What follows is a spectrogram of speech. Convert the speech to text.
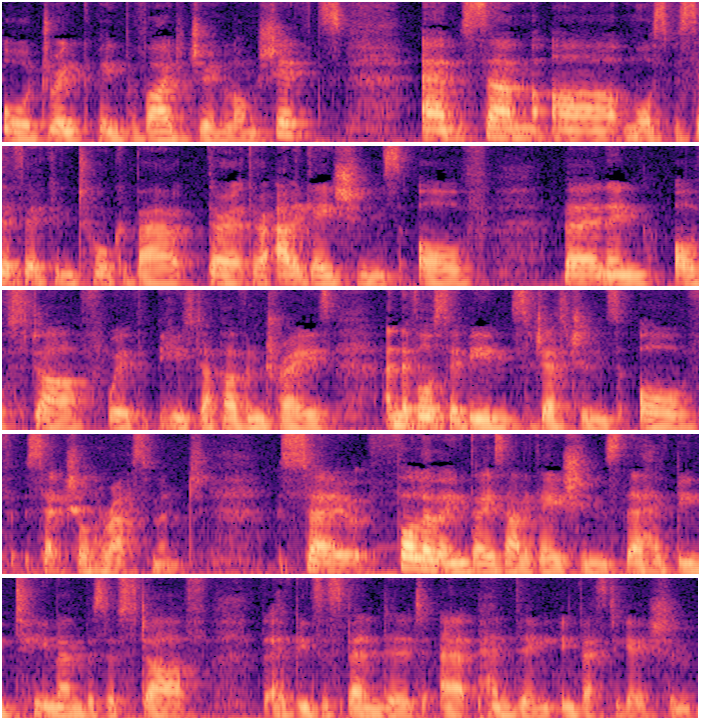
or drink being provided during long shifts. Um, some are more specific and talk about there are, there are allegations of burning of staff with heated up oven trays, and there have also been suggestions of sexual harassment. So, following those allegations, there have been two members of staff that have been suspended uh, pending investigation.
